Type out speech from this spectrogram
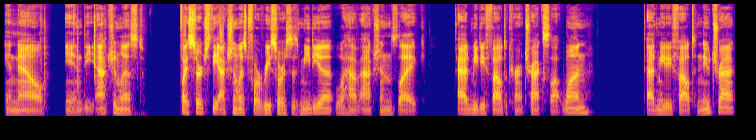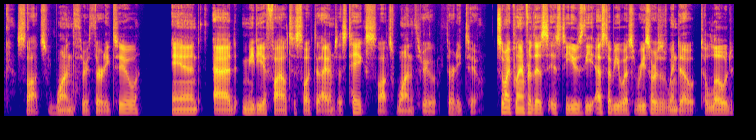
And now in the action list, if I search the action list for resources media, we'll have actions like add media file to current track slot one, add media file to new track, slots 1 through 32, and add media file to selected items as takes, slots 1 through 32. So my plan for this is to use the SWS resources window to load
